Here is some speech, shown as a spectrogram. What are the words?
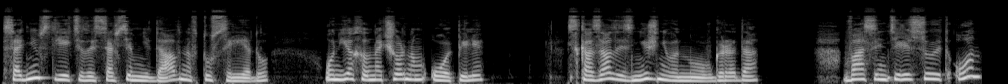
С одним встретилась совсем недавно, в ту среду. Он ехал на черном «Опеле», сказал из Нижнего Новгорода. «Вас интересует он?»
